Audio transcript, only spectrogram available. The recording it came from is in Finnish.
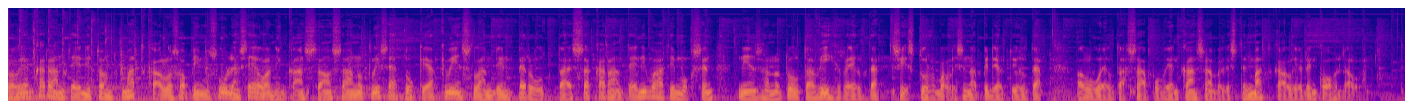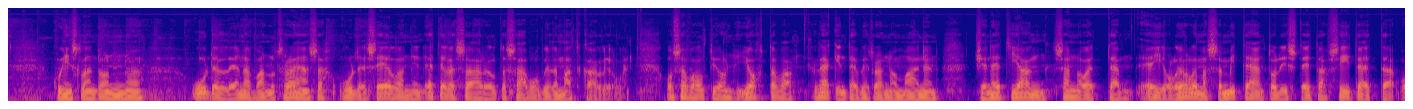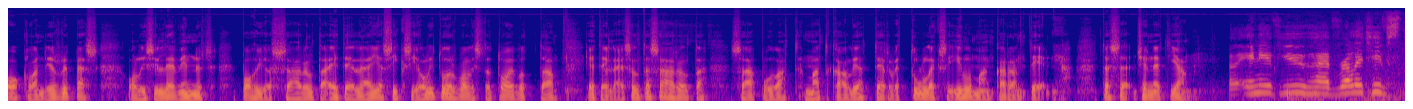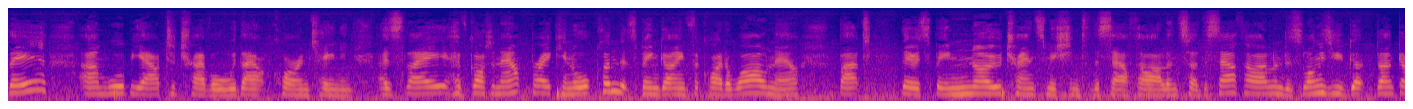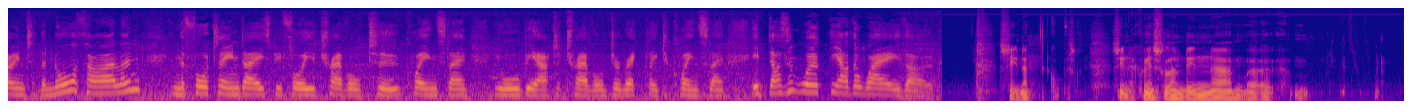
Australian karanteeniton matkailusopimus Uuden-Seelannin kanssa on saanut lisätukea Queenslandin peruuttaessa karanteenivaatimuksen niin sanotulta vihreiltä, siis turvallisina pideltyiltä alueilta saapuvien kansainvälisten matkailijoiden kohdalla. Queensland on uudelleen avannut rajansa Uuden-Seelannin eteläsaarelta saapuville matkailijoille. Osavaltion johtava lääkintäviranomainen Janet Young sanoi, että ei ole olemassa mitään todisteita siitä, että Aucklandin rypäs olisi levinnyt Pohjoissaarelta etelään ja siksi oli turvallista toivottaa eteläiseltä saarelta saapuvat matkailijat tervetulleeksi ilman karanteenia. Tässä Janet Young. Any of you who have relatives there um, will be able to travel without quarantining, as they have got an outbreak in Auckland that's been going for quite a while now, but there's been no transmission to the South Island. So, the South Island, as long as you go, don't go into the North Island in the 14 days before you travel to Queensland, you will be able to travel directly to Queensland. It doesn't work the other way though. Siinä, siinä Queenslandin äh,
